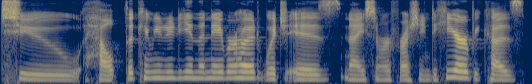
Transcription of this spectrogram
to help the community in the neighborhood which is nice and refreshing to hear because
